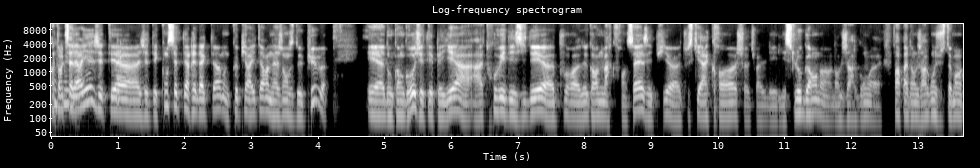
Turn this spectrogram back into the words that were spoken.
En tant que salarié, j'étais euh, j'étais concepteur-rédacteur, donc copywriter en agence de pub. Et euh, donc, en gros, j'étais payé à, trouver des idées euh, pour euh, de grandes marques françaises. Et puis tout ce qui est accroche, tu vois, les, slogans dans, le jargon, enfin, pas dans le jargon, justement,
